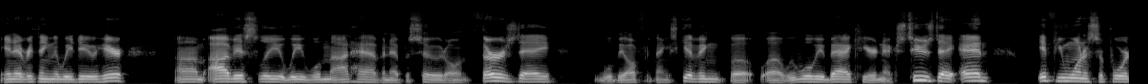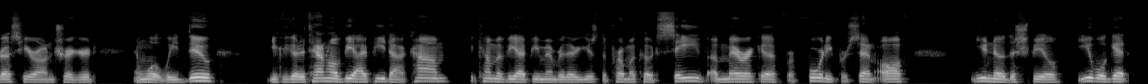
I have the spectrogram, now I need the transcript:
in everything that we do here. Um, obviously, we will not have an episode on Thursday. We'll be off for Thanksgiving, but uh, we will be back here next Tuesday. And if you want to support us here on Triggered and what we do, you could go to townhallvip.com, become a VIP member there, use the promo code Save America for 40% off. You know the spiel. You will get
